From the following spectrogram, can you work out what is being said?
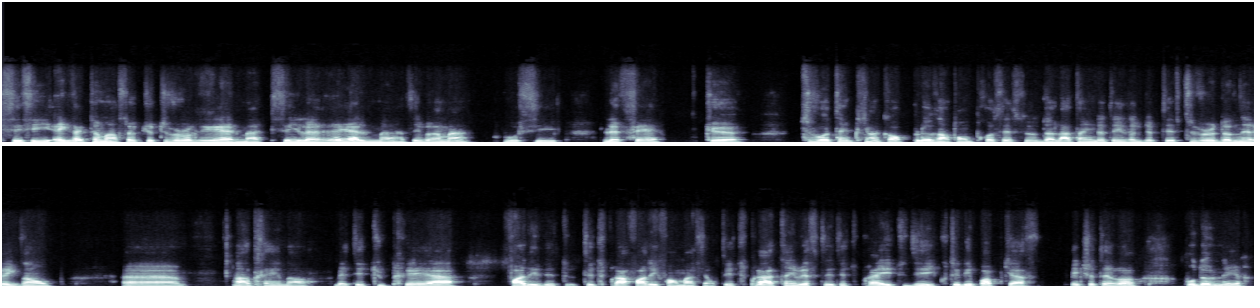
C'est exactement ça que tu veux réellement. Puis le réellement, c'est vraiment aussi le fait que tu vas t'impliquer encore plus dans ton processus de l'atteinte de tes objectifs. Tu veux devenir, exemple, euh, entraîneur. Ben, es-tu prêt à faire des études? Es-tu prêt à faire des formations? Es-tu prêt à t'investir? Es-tu prêt à étudier, écouter des podcasts, etc., pour devenir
